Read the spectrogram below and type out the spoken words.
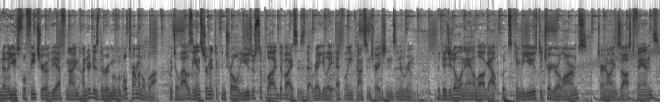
Another useful feature of the F900 is the removable terminal block, which allows the instrument to control user-supplied devices that regulate ethylene concentrations in a room. The digital and analog outputs can be used to trigger alarms, turn on exhaust fans,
